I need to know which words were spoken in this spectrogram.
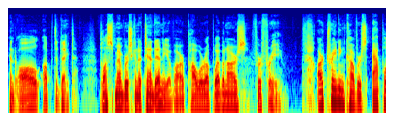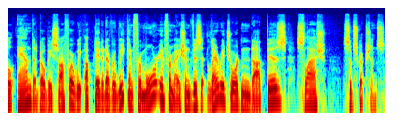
and all up to date. Plus, members can attend any of our Power Up webinars for free. Our training covers Apple and Adobe software. We update it every week, and for more information, visit larryjordan.biz slash subscriptions.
